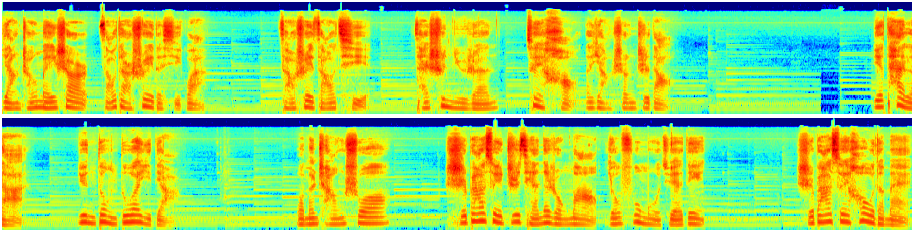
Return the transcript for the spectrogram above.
养成没事儿早点睡的习惯，早睡早起。才是女人最好的养生之道。别太懒，运动多一点儿。我们常说，十八岁之前的容貌由父母决定，十八岁后的美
